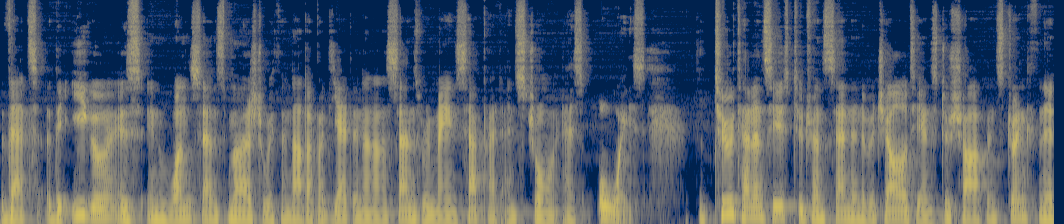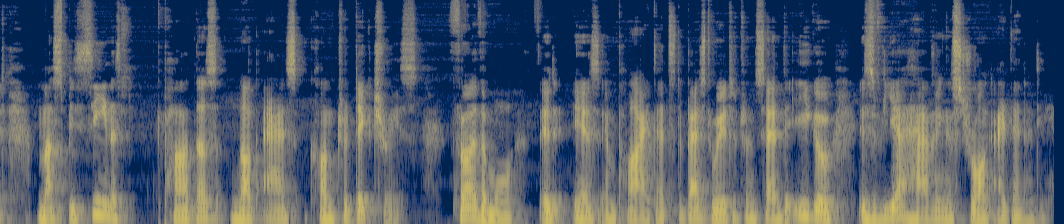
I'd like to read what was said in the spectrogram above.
that the ego is in one sense merged with another, but yet in another sense remains separate and strong as always. The two tendencies to transcend individuality and to sharpen and strengthen it must be seen as partners, not as contradictories. Furthermore, it is implied that the best way to transcend the ego is via having a strong identity.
